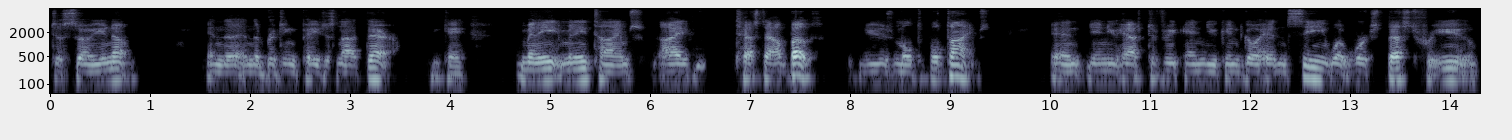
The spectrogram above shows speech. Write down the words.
just so you know. And the, and the bridging page is not there. Okay. Many, many times I test out both, use multiple times. And, and you have to, and you can go ahead and see what works best for you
